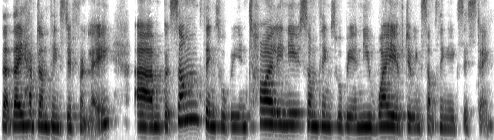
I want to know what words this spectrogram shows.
that they have done things differently. Um, but some things will be entirely new some things will be a new way of doing something existing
